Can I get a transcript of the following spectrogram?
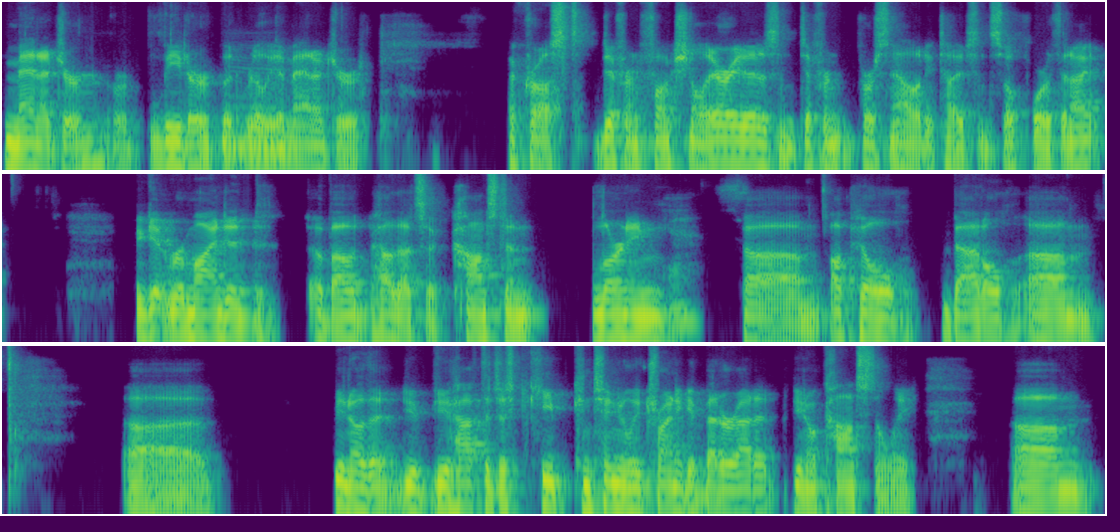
manager or leader, but mm-hmm. really a manager across different functional areas and different personality types and so forth. And I, I get reminded about how that's a constant learning yes. um, uphill battle. Um, uh, you know that you you have to just keep continually trying to get better at it you know constantly. Um,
